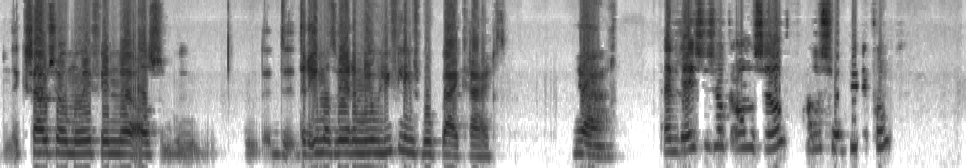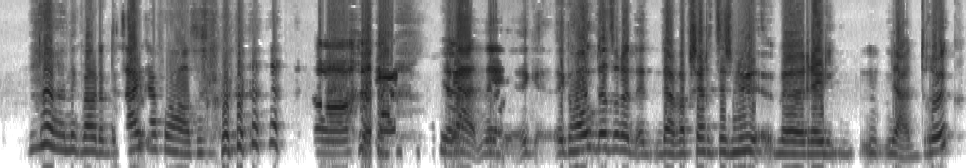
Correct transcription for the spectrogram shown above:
ik zou het zo mooi vinden als er iemand weer een nieuw lievelingsboek bij krijgt. Ja. En lees je ze ook allemaal zelf? Alles wat binnenkomt? en ik wou dat ik de tijd daarvoor had. Ah, ja, ja. nee, ik, ik hoop dat er een, nou, wat ik zeg, het is nu re- ja, druk.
